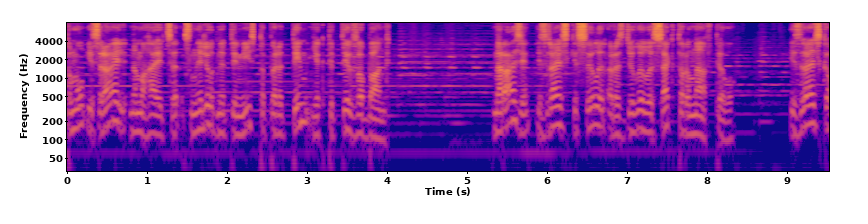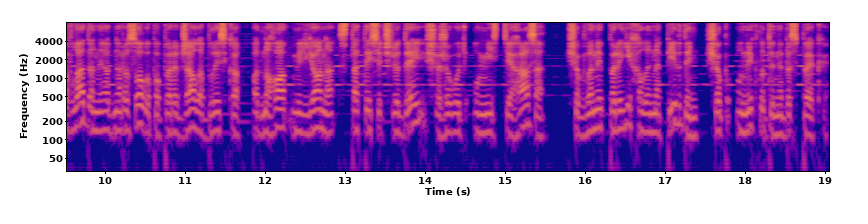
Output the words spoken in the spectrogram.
Тому Ізраїль намагається знелюднити місто перед тим, як піти в банк. Наразі ізраїльські сили розділили сектор навпіл. Ізраїльська влада неодноразово попереджала близько 1 мільйона 100 тисяч людей, що живуть у місті Газа, щоб вони переїхали на південь, щоб уникнути небезпеки.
